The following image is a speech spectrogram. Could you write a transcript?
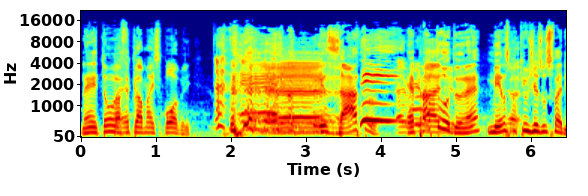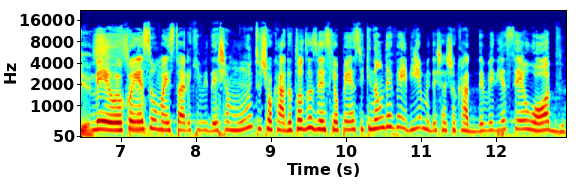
né? Então Pra é ficar mais pobre. exato, é, pra verdade. tudo, né? Menos do que o Jesus faria. Meu, eu conheço uma história que me deixa muito chocada todas as vezes que eu penso e que não deveria me deixar chocada, deveria ser o óbvio.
